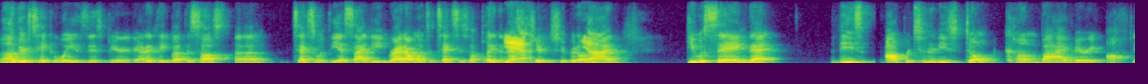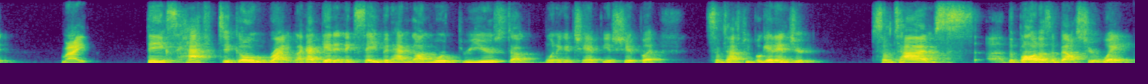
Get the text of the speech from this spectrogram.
My other takeaway is this, Barrie. I didn't think about this off uh, Texas with the SID, right? I went to Texas. I played the yeah. national championship in 09. Yeah. He was saying that these opportunities don't come by very often. Right. Things have to go right. Like I get it, Nick Saban hadn't gone more than three years without winning a championship, but sometimes people get injured. Sometimes uh, the ball doesn't bounce your way.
